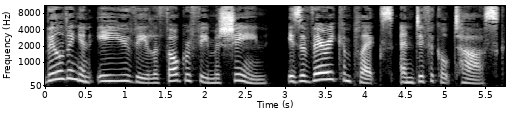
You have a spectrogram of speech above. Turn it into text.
Building an EUV lithography machine is a very complex and difficult task.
